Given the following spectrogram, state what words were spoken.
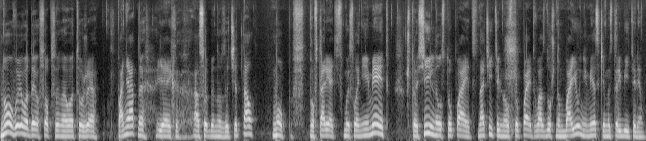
Но выводы, собственно, вот уже понятны. Я их особенно зачитал. Ну, повторять смысла не имеет, что сильно уступает, значительно уступает в воздушном бою немецким истребителям.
